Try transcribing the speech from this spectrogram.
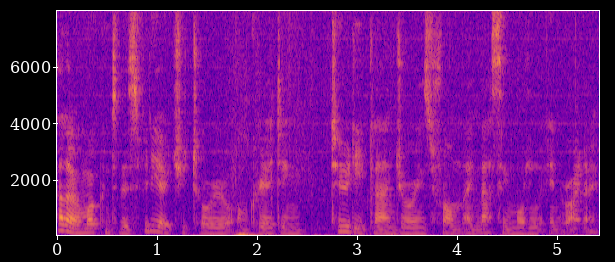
Hello and welcome to this video tutorial on creating 2D plan drawings from a massing model in Rhino.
